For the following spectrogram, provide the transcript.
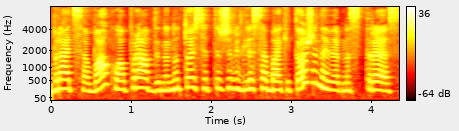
брать собаку оправданно. Ну, то есть это же ведь для собаки тоже, наверное, стресс.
